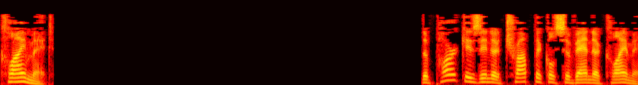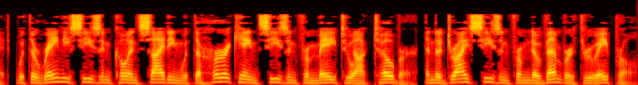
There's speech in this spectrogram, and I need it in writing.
Climate The park is in a tropical savanna climate, with the rainy season coinciding with the hurricane season from May to October, and the dry season from November through April.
